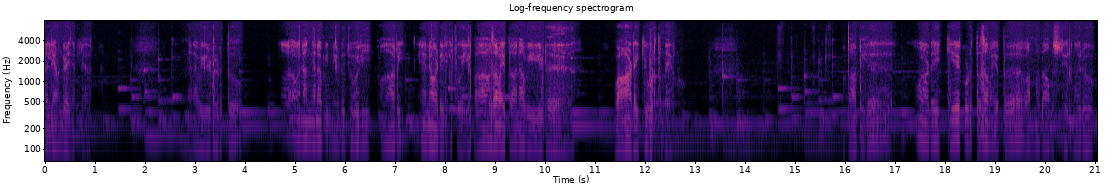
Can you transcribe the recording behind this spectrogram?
കല്യാണം കഴിഞ്ഞിട്ടില്ല അവൻ. അങ്ങനെ വീടെടുത്തു. അവൻ അങ്ങനെ പിന്നീട് ജോലി മാറി നോയിഡയിലേക്ക് പോയി. അപ്പോൾ ആ സമയത്ത് അവൻ ആ വീട് വാടകയ്ക്ക് കൊടുത്തിട്ടുണ്ടായിരുന്നു. അപ്പം അതിൽ വാടകയ്ക്ക് കൊടുത്ത സമയത്ത് വന്ന് താമസിച്ചിരുന്ന ഒരു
